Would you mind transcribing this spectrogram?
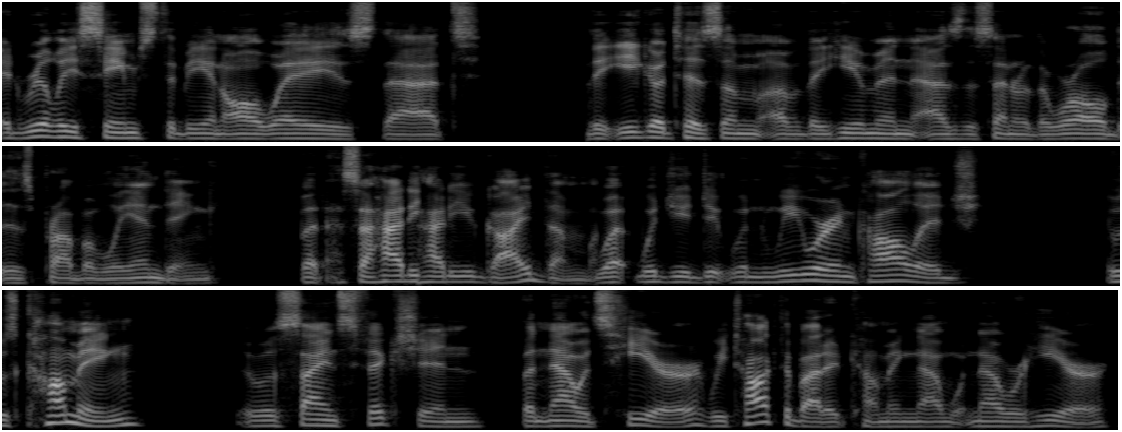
It really seems to be in all ways that the egotism of the human as the center of the world is probably ending. But so how do you, how do you guide them? What would you do when we were in college? It was coming. It was science fiction, but now it's here. We talked about it coming. Now, now we're here.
